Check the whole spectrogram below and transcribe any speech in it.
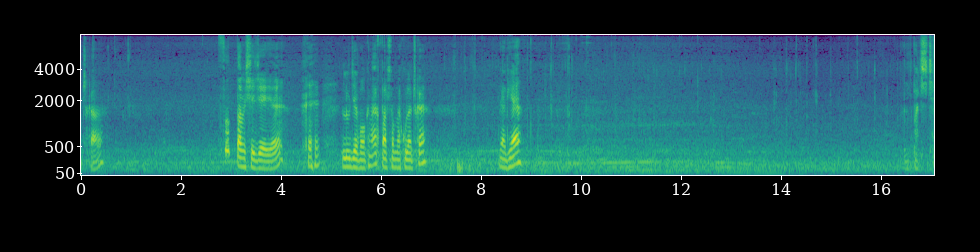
Kuleczka. Co tam się dzieje? Ludzie w oknach patrzą na kuleczkę. Jak je? Patrzcie.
